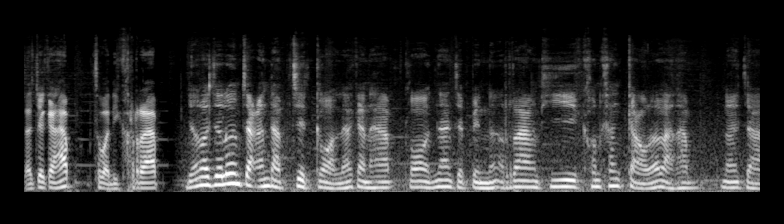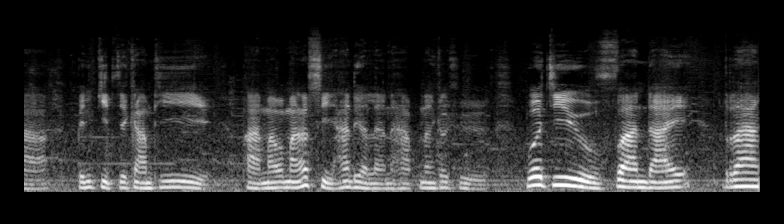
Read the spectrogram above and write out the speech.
แล้วเจอกันครับ สวัสดีครับ เดี๋ยวเราจะเริ่มจากอันดับ 7 ก่อนแล้วกันนะครับ ก็น่าจะเป็นร่างที่ค่อนข้างเก่าแล้วล่ะครับ น่าจะเป็นกิจกรรมที่ผ่านมาประมาณสักสี่ห้าเดือนแล้วนะครับ นั่นก็คือ Virgil van Dijk ร่าง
